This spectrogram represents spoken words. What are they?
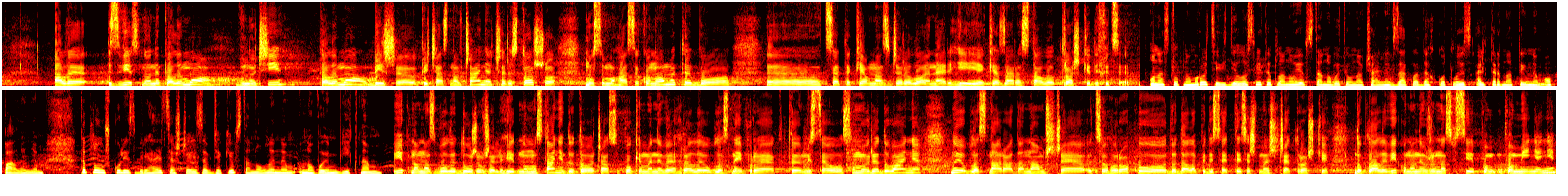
але, звісно, не палимо вночі. Палимо більше під час навчання через те, що мусимо газ економити, бо е, це таке в нас джерело енергії, яке зараз стало трошки дефіцитним. У наступному році відділ освіти планує встановити у навчальних закладах котли з альтернативним опаленням. Тепло у школі зберігається ще й завдяки встановленим новим вікнам. Вікна в нас були дуже в жалюгідному стані до того часу, поки ми не виграли обласний проект місцевого самоврядування. Ну і обласна рада нам ще цього року додала 50 тисяч. Ми ще трошки доклали вікон. Вони вже у нас всі поміняні.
